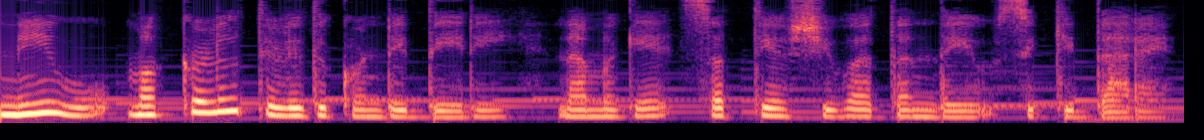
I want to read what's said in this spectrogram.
ನೀವು ಮಕ್ಕಳು ತಿಳಿದುಕೊಂಡಿದ್ದೀರಿ. ನಮಗೆ ಸತ್ಯ ಶಿವ ತಂದೆಯು ಸಿಕ್ಕಿದ್ದಾರೆ.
